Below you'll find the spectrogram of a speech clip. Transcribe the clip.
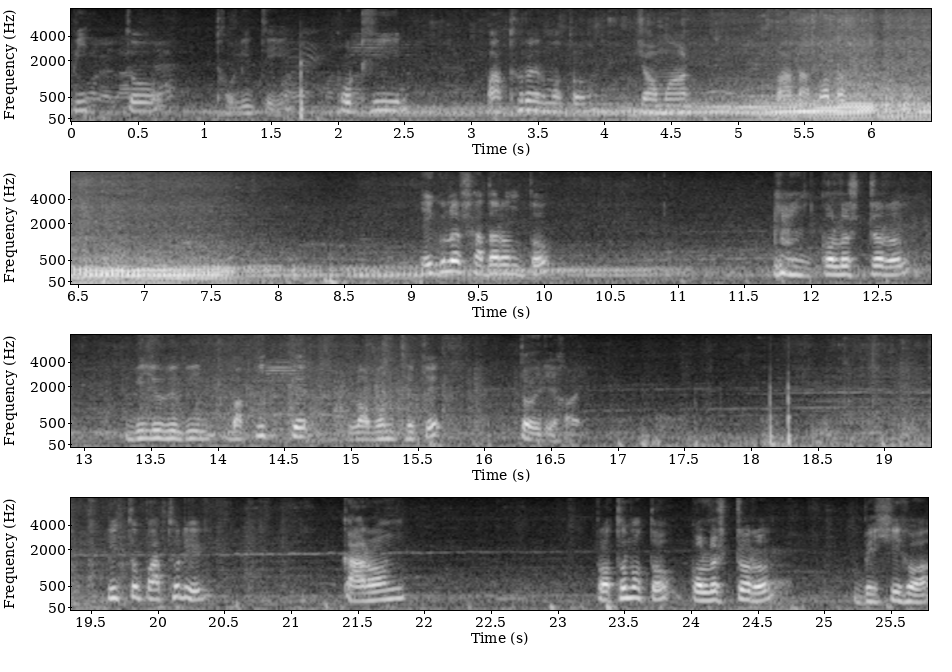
পিত্ত থলিতে কঠিন পাথরের মতো জমাট বাঁধা পদার্থ। এগুলো সাধারণত কোলেস্টেরল বিলিরুবিন বা পিত্তের লবণ থেকে তৈরি হয়। পিত্ত পাথরের কারণ প্রথমত কোলেস্টেরল বেশি হওয়া,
